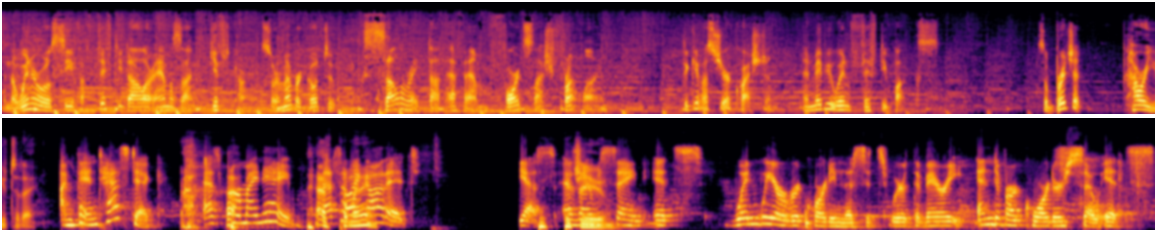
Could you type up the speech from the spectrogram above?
And the winner will receive a $50 Amazon gift card. So remember, go to accelerate.fm forward slash frontline to give us your question and maybe win 50 bucks. So, Bridget, how are you today? I'm fantastic, as per my name. That's how I name. got it. Yes, as I was saying, it's when we are recording this, it's we're at the very end of our quarter, so it's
